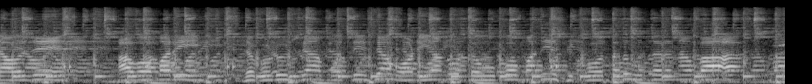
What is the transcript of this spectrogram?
આવજે, આવો મારી ઝઘડું શ્યા મોતી શ્યા મોડિયાનું ટવકો મારી શીખોતર ઉતર ના બા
